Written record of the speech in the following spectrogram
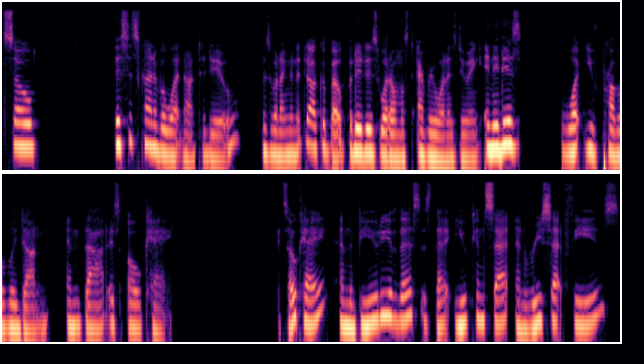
So, this is kind of a what not to do, is what I'm going to talk about, but it is what almost everyone is doing. And it is what you've probably done. And that is okay. It's okay. And the beauty of this is that you can set and reset fees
